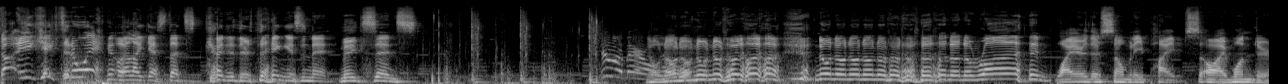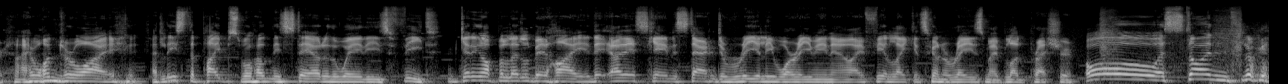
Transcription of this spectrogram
Oh, he kicked it away. Well, I guess that's kind of their thing, isn't it? Makes sense. No, no, no, no, no, no, no, no, no, no, no, no, no, no, no, no, no, no, run! Why are there so many pipes? Oh, I wonder. I wonder why. At least the pipes will help me stay out of the way of these feet. Getting up a little bit high. This game is starting to really worry me now. I feel like it's gonna raise my blood pressure. Oh, a stunt! Look at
